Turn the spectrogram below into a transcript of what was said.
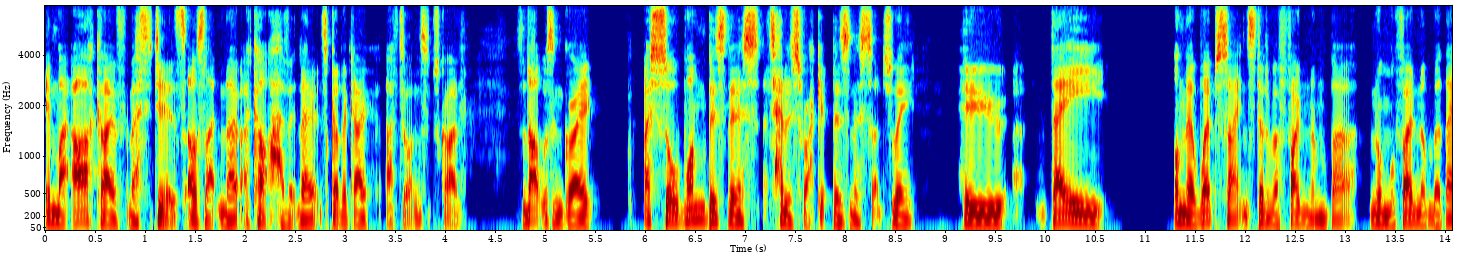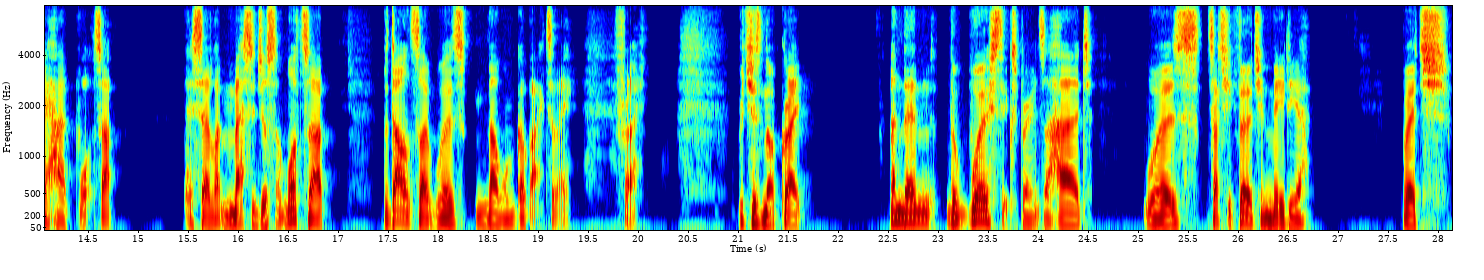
in my archive messages, I was like, no, I can't have it there. It's got to go. I have to unsubscribe. So that wasn't great. I saw one business, a tennis racket business actually, who uh, they on their website instead of a phone number, normal phone number, they had WhatsApp. They said like message us on WhatsApp. The downside was no one got back to me, right? Which is not great. And then the worst experience I had was it's actually Virgin Media, which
